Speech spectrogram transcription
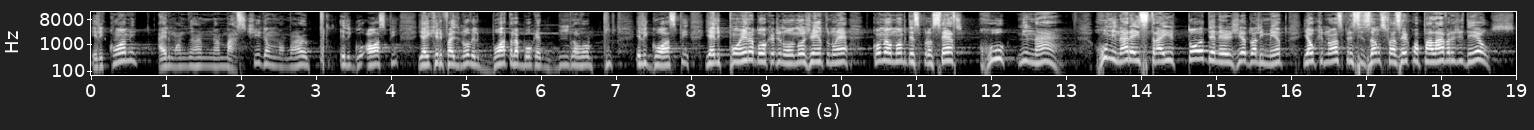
Ele come, aí ele mastiga, ele gospe, e aí que ele faz de novo? Ele bota na boca, ele gospe, e aí ele põe na boca de novo. Nojento, não é? Como é o nome desse processo? Ruminar. Ruminar é extrair toda a energia do alimento, e é o que nós precisamos fazer com a palavra de Deus.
